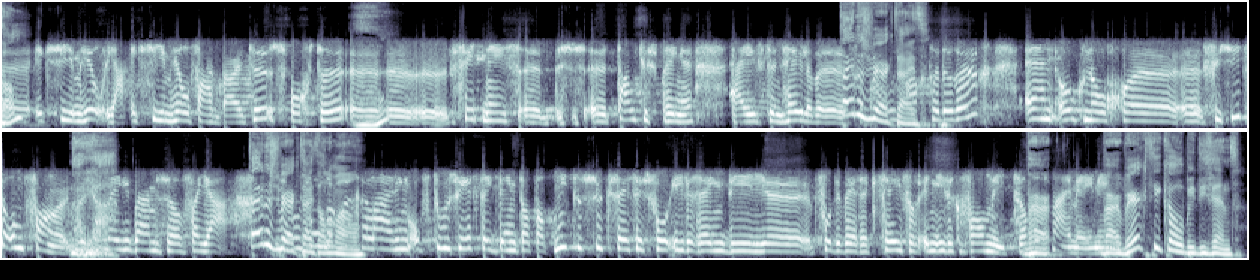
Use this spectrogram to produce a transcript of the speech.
uh, ik, zie hem heel, ja, ik zie hem heel vaak buiten sporten, oh? fitness, touwtjes springen. Hij heeft een hele. Tijdens werktijd. Achter de rug. En ook nog visite ontvangen. Nou, dus ja. dan denk ik bij mezelf van ja. Tijdens werktijd allemaal. begeleiding of toezicht. Ik denk dat dat niet een succes is voor iedereen die uh, voor de werkgever in ieder geval niet. Dat waar, is mijn mening. Waar werkt die Kobe, die vent?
